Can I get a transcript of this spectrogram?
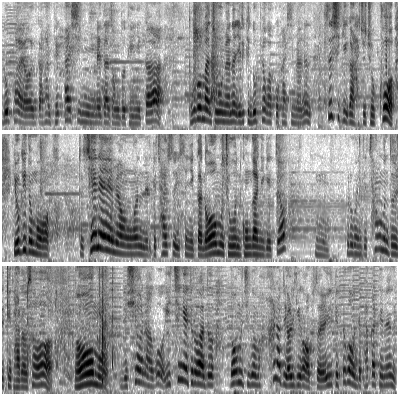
높아요. 그러니까 한 180m 정도 되니까 도로만 좋으면은 이렇게 높여 갖고 가시면은 쓰시기가 아주 좋고 여기도 뭐또 세네 명은 이렇게 잘 수 있으니까 너무 좋은 공간이겠죠. 음. 그리고 이제 창문도 이렇게 달아서 너무 이제 시원하고 2층에 들어와도 너무 지금 하나도 열기가 없어요. 이렇게 뜨거운데 바깥에는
